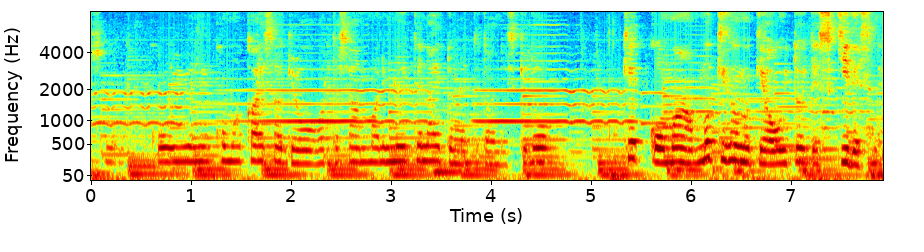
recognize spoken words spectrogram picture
そうこういうね細かい作業私あんまり向いてないと思ってたんですけど結構まあ向き不向きは置いといて好きですね。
